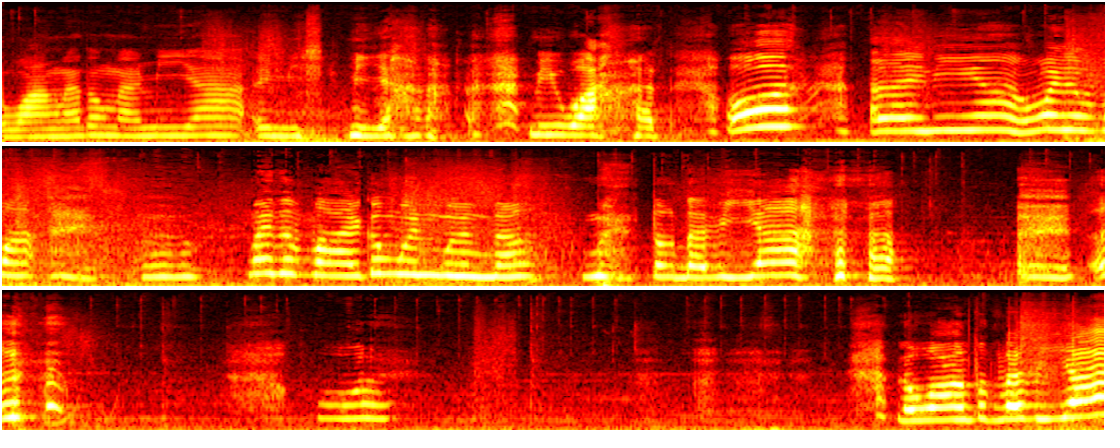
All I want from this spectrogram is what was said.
ระวังนะตรงนั้นมีหญ้าไอ้ยมีมีหญ้ามีหวาด โอ้อะไรเนี่ยไม่สบายไม่สบายก็มึนๆนะมึนตรงนั้นมีหญ้าโอ้ยระวังตรงนั้นมีหญ้า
